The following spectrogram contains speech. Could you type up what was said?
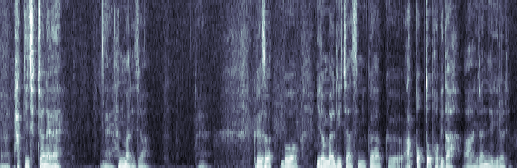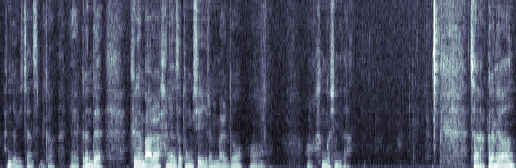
어, 받기 직전에 네, 한 말이죠. 예. 그래서 뭐 이런 말도 있지 않습니까? 그 악법도 법이다. 아, 이런 얘기를 한 적이 있지 않습니까? 예, 그런데 그 말을 하면서 동시에 이런 말도 어, 어, 한 것입니다. 자, 그러면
